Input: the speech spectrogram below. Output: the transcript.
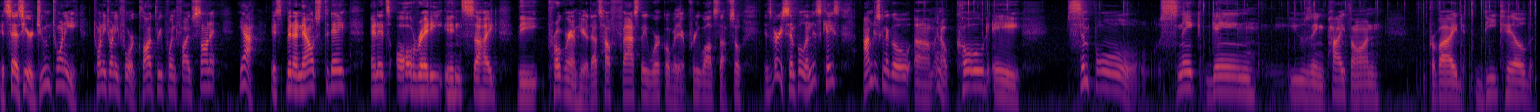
it says here, June 20, 2024, Claude 3.5 Sonnet. Yeah, it's been announced today, and it's already inside the program here. That's how fast they work over there. Pretty wild stuff. So it's very simple. In this case, I'm just going to go, um, you know, code a simple snake game using Python provide detailed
